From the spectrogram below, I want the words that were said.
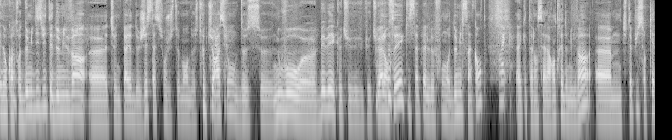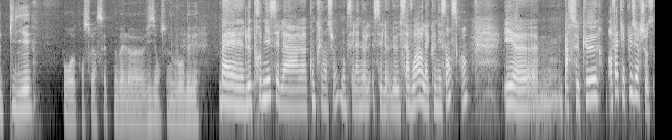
Et donc entre 2018 et 2020, euh, tu as une période de gestation justement, de structuration de ce nouveau euh, bébé que tu, que tu as lancé, qui s'appelle le fonds 2050, ouais. que tu as lancé à la rentrée 2020. tu t'appuies sur quel pilier pour euh, construire cette nouvelle euh, vision, ce nouveau bébé ben, le premier, c'est la compréhension, donc c'est le, le, savoir, la connaissance, quoi. Et euh, parce que, en fait, il y a plusieurs choses.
